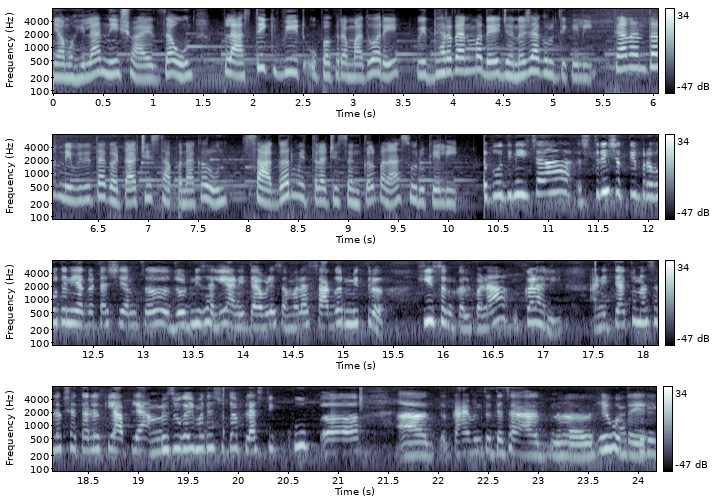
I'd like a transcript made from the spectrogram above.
या महिलांनी शाळेत जाऊन प्लास्टिक वीट उपक्रमाद्वारे विद्यार्थ्यांमध्ये जनजागृती केली. त्यानंतर निवेदिता गटाची स्थापना करून सागर मित्राची संकल्पना सुरू केली. प्रबोधिनीच्या स्त्री शक्ती प्रबोधन या गटाशी आमचं जोडणी झाली आणि त्यावेळेस आम्हाला सागर मित्र ही संकल्पना कळाली. आणि त्यातून असं लक्षात आलं की आपल्या अंबेजोगाईमध्ये सुद्धा प्लास्टिक खूप काय म्हणतो त्याचा हे होतंय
